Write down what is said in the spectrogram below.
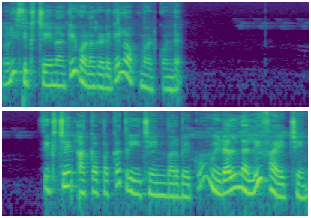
ನೋಡಿ ಸಿಕ್ಸ್ ಚೈನ್ ಹಾಕಿ ಒಳಗಡೆಗೆ ಲಾಕ್ ಮಾಡಿಕೊಂಡೆ. ಸಿಕ್ಸ್ ಚೈನ್ ಅಕ್ಕಪಕ್ಕ ತ್ರೀ ಚೈನ್ ಬರಬೇಕು ಮಿಡಲ್ನಲ್ಲಿ ಫೈವ್ ಚೈನ್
